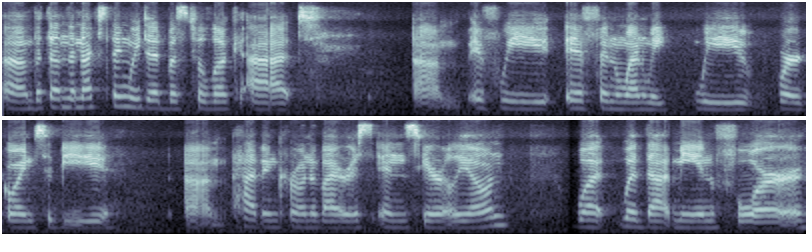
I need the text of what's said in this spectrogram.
Um, but then the next thing we did was to look at um, if we, if and when we we were going to be um, having coronavirus in Sierra Leone, what would that mean for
